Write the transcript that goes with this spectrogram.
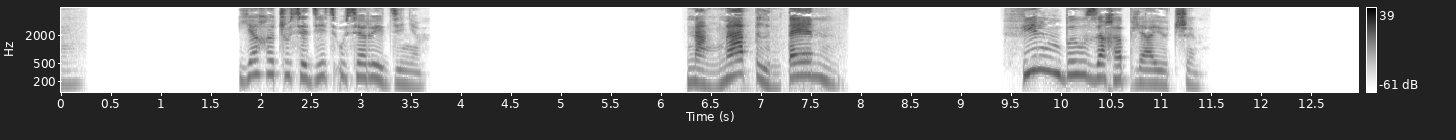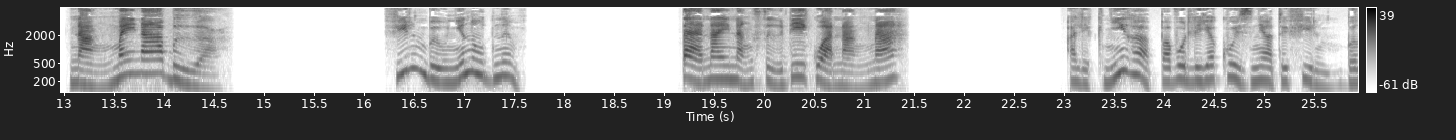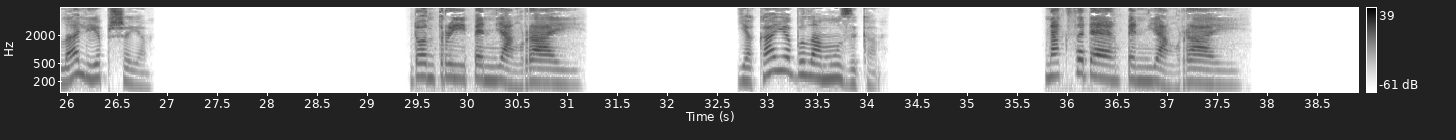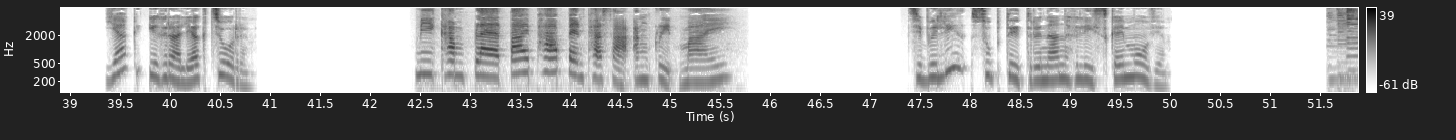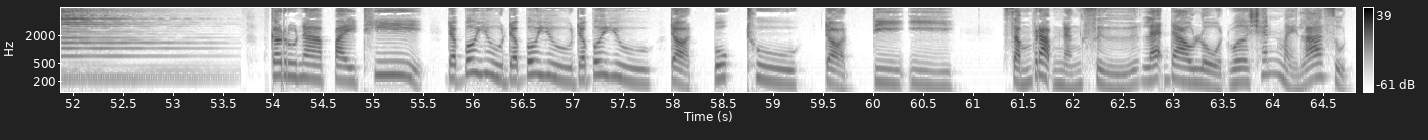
Я хачу сядзець у сярэдзіне. หนังน่าตื่นเต้น Фільм быў захапляючы. หนังไม่น่าเบื่อ Фільм быў не нудны. แต่ในหนังสือดีกว่าหนังนะ Але кніга, паводле якой зняты фільм, была лепшая. ดนตรีเป็นอย่างไร Якая была музыка? นักแสดงเป็นอย่างไร Як ігралі акцёры? มีคำแปลใต้ภาพเป็นภาษาอังกฤษไหม Ці былі субтытры на англійскай мове? กรุณาไปที่ www.booktwo.de สำหรับหนังสือและดาวน์โหลดเวอร์ชันใหม่ล่าสุด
